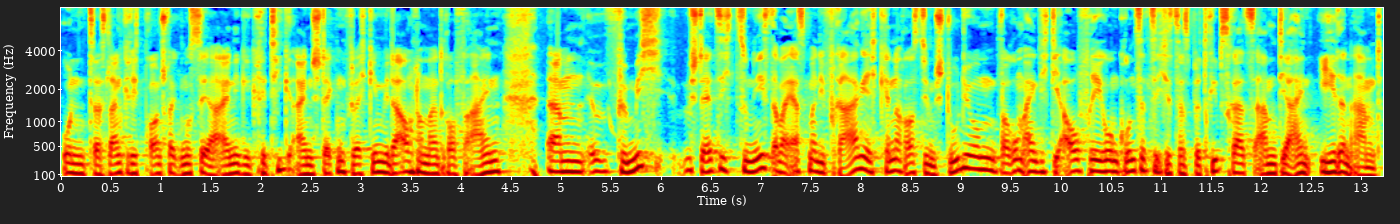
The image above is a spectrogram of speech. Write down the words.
Und das Landgericht Braunschweig musste ja einige Kritik einstecken. Vielleicht gehen wir da auch nochmal drauf ein. Ähm, für mich stellt sich zunächst aber erstmal die Frage, ich kenne noch aus dem Studium, warum eigentlich die Aufregung? Grundsätzlich ist das Betriebsratsamt ja ein Ehrenamt.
